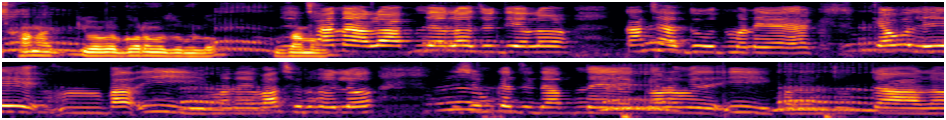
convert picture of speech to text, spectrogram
ছানা কীভাবে গরমে জমলো? জানো? ছানা হলো আপনি হলো যদি হলো কাঁচা দুধ মানে কেবলই ই মানে বাছুর হইল সেসমকে যদি আপনি গরমে ই করেন দুধটা হলো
